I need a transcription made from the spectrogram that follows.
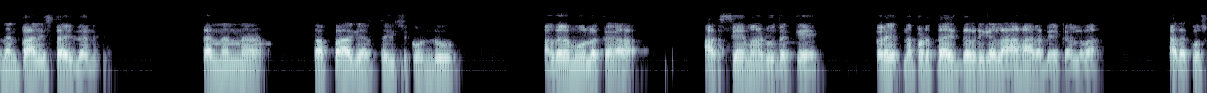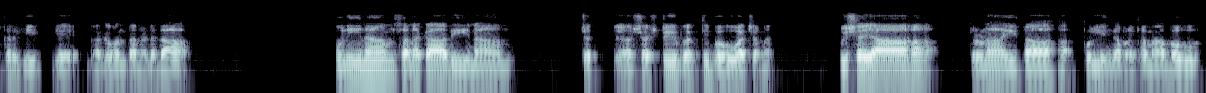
ಅದನ್ನ ಪಾಲಿಸ್ತಾ ಇದ್ದಾನೆ. ತನ್ನನ್ನ ತಪ್ಪಾಗಿ ಅರ್ಥೈಸಿಕೊಂಡು ಅದರ ಮೂಲಕ ಹಾಸ್ಯ ಮಾಡುವುದಕ್ಕೆ ಪ್ರಯತ್ನ ಪಡ್ತಾ ಇದ್ದವರಿಗೆಲ್ಲ ಆಹಾರ ಬೇಕಲ್ವಾ? ಅದಕ್ಕೋಸ್ಕರ ಹೀಗೆ ಭಗವಂತ ನಡೆದ. ಮುನೀನಾಂ ಸನಕಾದೀನಾಂ ಷಷ್ಠಿ ಭಕ್ತಿ ಬಹುವಚನ. ವಿಷಯಾ ತೃಣಾಯಿತಾ ಪುಲ್ಲಿಂಗ ಪ್ರಥಮ ಬಹು.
